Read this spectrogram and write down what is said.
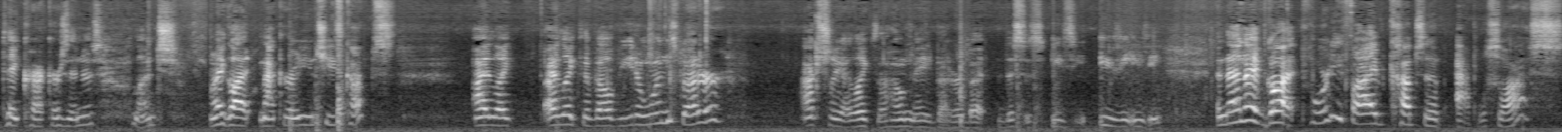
take crackers in his lunch. I got macaroni and cheese cups. I like I like the Velveeta ones better. Actually, I like the homemade better, but this is easy, easy, easy. And then I've got 45 cups of applesauce.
